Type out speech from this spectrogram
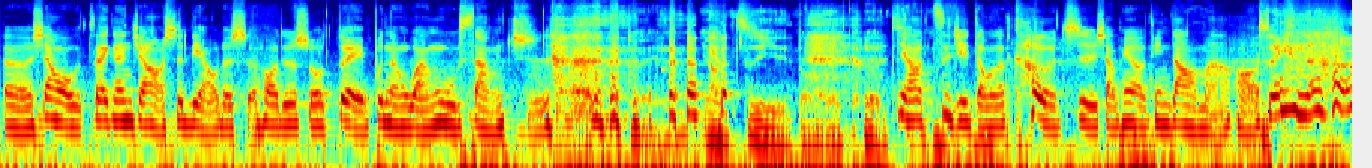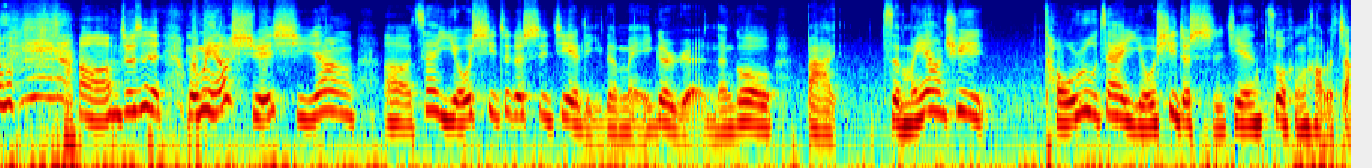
呃像我在跟蒋老师聊的时候，就是说对，不能玩物丧志。对，要自己懂得克制，要自己懂得克制。小朋友听到吗？哈，所以呢，哦，就是我们也要学习让呃在游戏这个世界里的每一个人，能够把怎么样去投入在游戏的时间做很好的掌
